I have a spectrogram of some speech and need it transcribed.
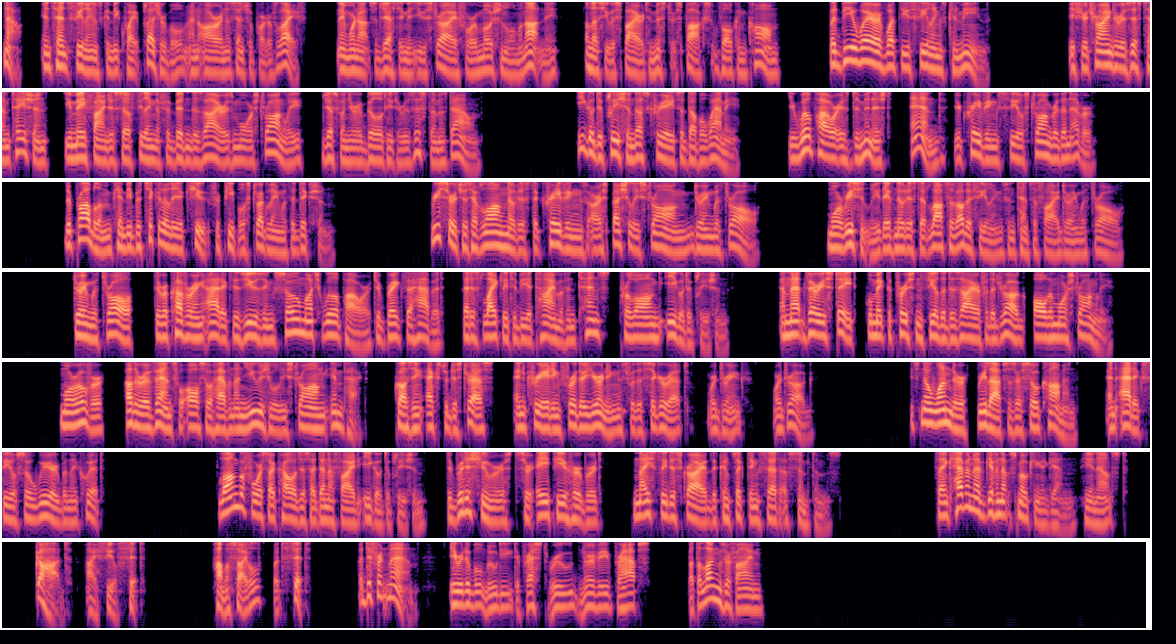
Now, intense feelings can be quite pleasurable and are an essential part of life, and we're not suggesting that you strive for emotional monotony, unless you aspire to Mr. Spock's Vulcan calm, but be aware of what these feelings can mean. If you're trying to resist temptation, you may find yourself feeling the forbidden desires more strongly just when your ability to resist them is down. Ego depletion thus creates a double whammy. Your willpower is diminished, and your cravings feel stronger than ever. The problem can be particularly acute for people struggling with addiction. Researchers have long noticed that cravings are especially strong during withdrawal. More recently, they've noticed that lots of other feelings intensify during withdrawal. During withdrawal, the recovering addict is using so much willpower to break the habit that it's likely to be a time of intense, prolonged ego depletion, and that very state will make the person feel the desire for the drug all the more strongly. Moreover, other events will also have an unusually strong impact, causing extra distress and creating further yearnings for the cigarette or drink or drug. It's no wonder relapses are so common and addicts feel so weird when they quit. Long before psychologists identified ego depletion, the British humorist Sir A.P. Herbert nicely described the conflicting set of symptoms. Thank heaven I've given up smoking again, he announced. God, I feel fit. Homicidal, but fit. A different man. Irritable, moody, depressed, rude, nervy, perhaps. But the lungs are fine.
